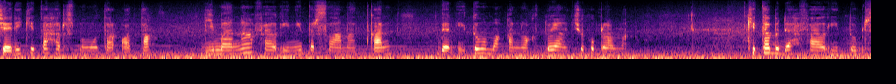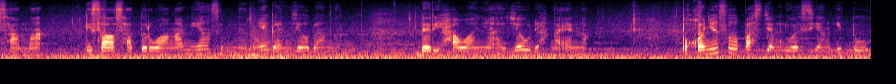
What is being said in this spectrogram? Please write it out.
Jadi kita harus memutar otak gimana file ini terselamatkan dan itu memakan waktu yang cukup lama. Kita bedah file itu bersama di salah satu ruangan yang sebenarnya ganjil banget. Dari hawanya aja udah nggak enak. Pokoknya selepas jam 2 siang itu,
